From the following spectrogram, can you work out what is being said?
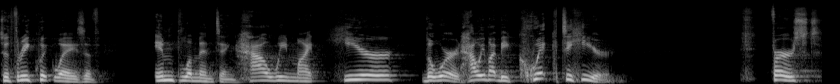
So, three quick ways of implementing how we might hear the Word, how we might be quick to hear. First,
